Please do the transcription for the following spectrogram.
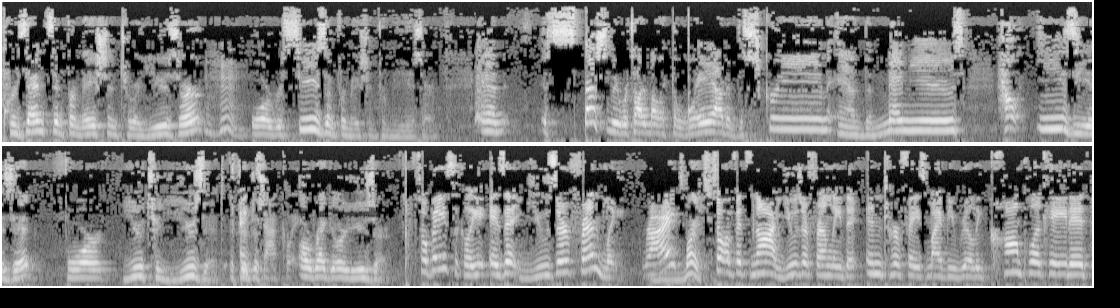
presents information to a user mm-hmm. or receives information from a user. And especially we're talking about like the layout of the screen and the menus. How easy is it for you to use it if you're Exactly. just a regular user? So basically, is it user friendly, right? Right. So if it's not user friendly, the interface might be really complicated.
